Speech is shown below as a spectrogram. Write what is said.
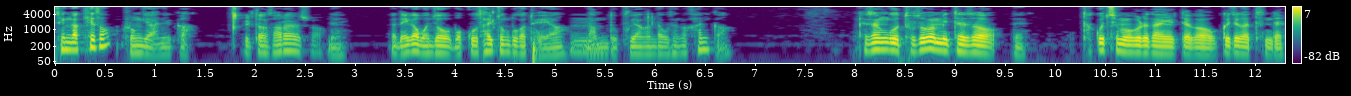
생각해서 그런 게 아닐까. 일단 살아야죠. 그러니까 내가 먼저 먹고 살 정도가 돼야 음. 남도 부양한다고 생각하니까. 계산고 도서관 밑에서 네. 닭꼬치 먹으러 다닐 때가 엊그제 같은데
